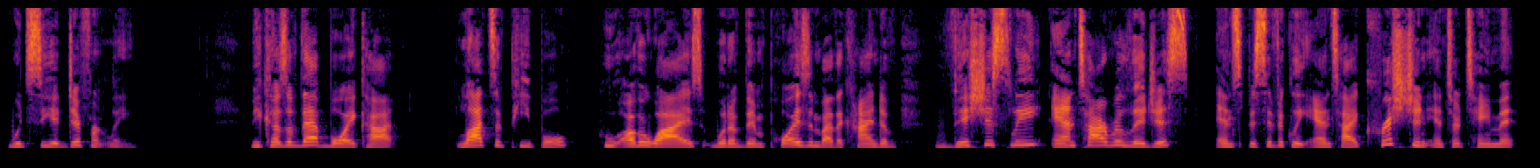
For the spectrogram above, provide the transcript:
would see it differently. Because of that boycott, lots of people who otherwise would have been poisoned by the kind of viciously anti religious and specifically anti Christian entertainment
